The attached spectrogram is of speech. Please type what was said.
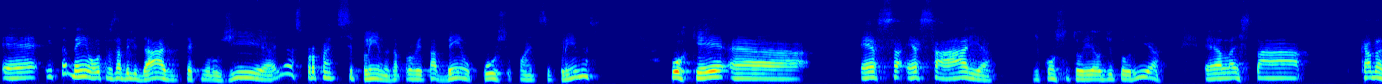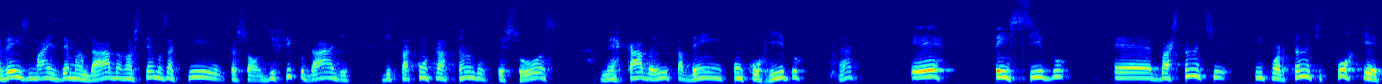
é, e também outras habilidades de tecnologia e as próprias disciplinas, aproveitar bem o curso com as disciplinas, porque é, essa, essa área de consultoria e auditoria ela está cada vez mais demandada. Nós temos aqui, pessoal, dificuldade de estar tá contratando pessoas. O mercado aí está bem concorrido, né? E tem sido é, bastante importante porque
